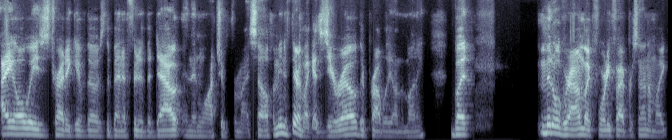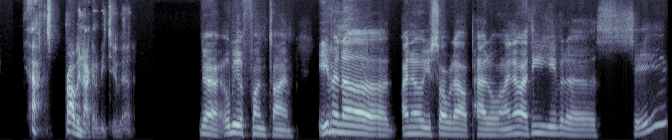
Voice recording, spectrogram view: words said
I always try to give those the benefit of the doubt and then watch them for myself. I mean, if they're like a zero, they're probably on the money. But middle ground, like 45%, I'm like, yeah, it's probably not going to be too bad. Yeah, it'll be a fun time. Even uh, I know you saw without paddle, and I know I think you gave it a six,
